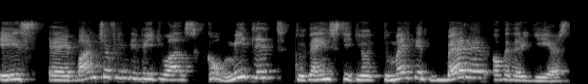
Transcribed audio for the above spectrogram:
is a bunch of individuals committed to the institute to make it better over the years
